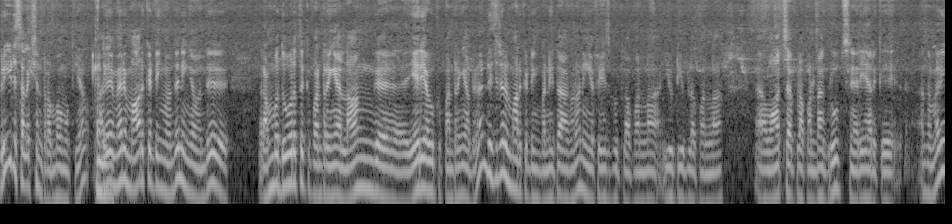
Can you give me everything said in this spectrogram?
ப்ரீடு செலெக்ஷன் ரொம்ப முக்கியம். அதே மாதிரி மார்க்கெட்டிங் வந்து நீங்க வந்து ரொம்ப தூரத்துக்கு பண்றீங்க லாங் ஏரியாவுக்கு பண்றீங்க அப்படின்னா டிஜிட்டல் மார்க்கெட்டிங் பண்ணி தான் ஆகணும். நீங்க ஃபேஸ்புக்ல பண்ணலாம் யூடியூப்ல பண்ணலாம் அஹ் வாட்ஸ்அப்ல பண்ணலாம் குரூப்ஸ் நிறைய இருக்கு. அந்த மாதிரி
